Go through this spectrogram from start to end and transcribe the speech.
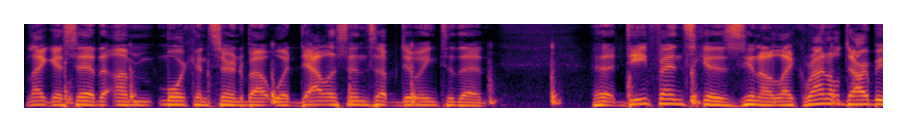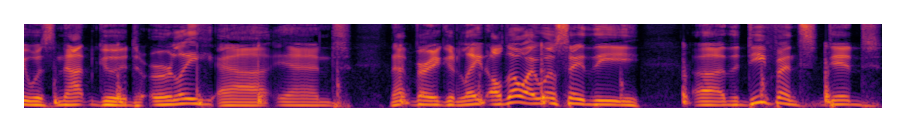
Like I said, I'm more concerned about what Dallas ends up doing to that uh, defense because you know, like Ronald Darby was not good early uh, and not very good late. Although I will say the uh, the defense did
